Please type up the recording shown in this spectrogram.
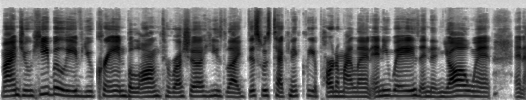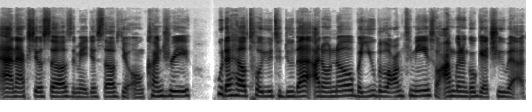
Mind you, he believed Ukraine belonged to Russia. He's like, this was technically a part of my land, anyways. And then y'all went and annexed yourselves and made yourselves your own country who the hell told you to do that? I don't know, but you belong to me, so I'm gonna go get you back.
